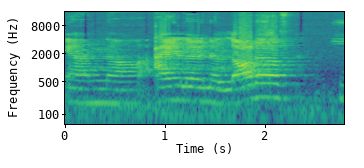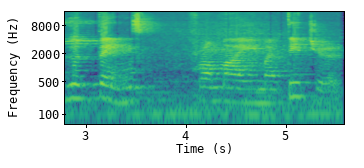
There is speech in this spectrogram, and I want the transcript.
and uh, I learned a lot of good things from my, my teacher,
